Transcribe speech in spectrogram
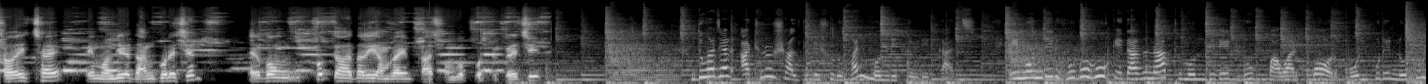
স্বইচ্ছায় এই মন্দিরে দান করেছেন এবং খুব তাড়াতাড়ি আমরা এই কাজ সম্ভব করতে পেরেছি। দু হাজার আঠারো সাল থেকে শুরু হয় মন্দির তৈরির কাজ। এই মন্দির হুবহু কেদারনাথ মন্দিরের রূপ পাওয়ার পর বোলপুরের নতুন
